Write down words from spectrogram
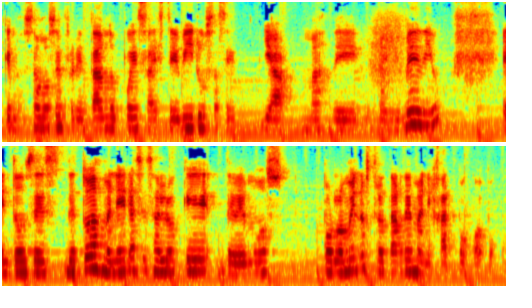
que nos estamos enfrentando pues a este virus hace ya más de un año y medio. Entonces, de todas maneras es algo que debemos por lo menos tratar de manejar poco a poco.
